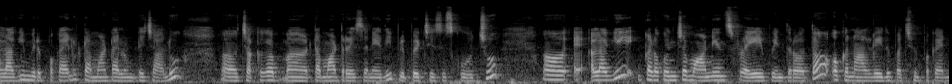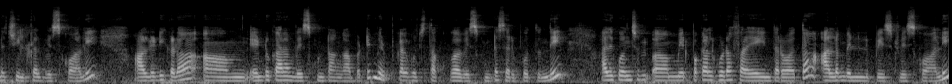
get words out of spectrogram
అలాగే మిరపకాయలు టమాటాలు ఉంటే చాలు చక్కగా టమాటా రైస్ అనేది ప్రిపేర్ చేసేసుకోవచ్చు. అలాగే ఇక్కడ కొంచెం ఆనియన్స్ ఫ్రై అయిపోయిన తర్వాత ఒక నాలుగైదు పచ్చిమిరపకాయలు చీలికలు వేసుకోవాలి. ఆల్రెడీ ఇక్కడ ఎండుకారం వేసుకుంటాం కాబట్టి మిరపకాయలు కొంచెం తక్కువగా వేసుకుంటే సరిపోతుంది. అది కొంచెం మిరపకాయలు కూడా ఫ్రై అయిన తర్వాత అల్లం వెల్లుల్లి పేస్ట్ వేసుకోవాలి.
